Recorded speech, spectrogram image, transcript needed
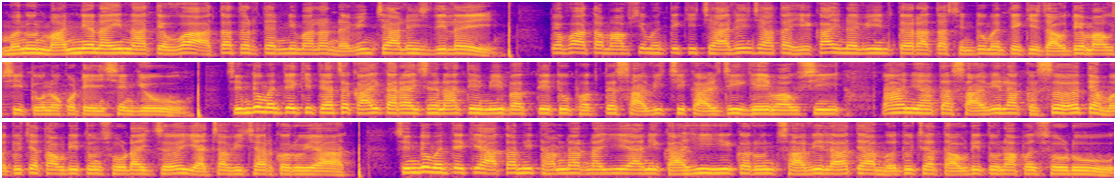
म्हणून मान्य नाही ना तेव्हा आता तर त्यांनी मला नवीन चॅलेंज दिलंय. तेव्हा आता मावशी म्हणते की चॅलेंज आता हे काय नवीन? तर आता सिंधू म्हणते की जाऊ दे मावशी तू नको टेन्शन घेऊ. सिंधू म्हणते की त्याचं काय करायचं ना ते मी बघते. तू फक्त सावीची काळजी घे मावशी. आणि आता सावीला कसं त्या मधूच्या तावडीतून सोडायचं याचा विचार करूयात. सिंधू म्हणते की आता मी थांबणार नाहीये आणि काहीही करून सावीला त्या मधूच्या तावडीतून आपण सोडू.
